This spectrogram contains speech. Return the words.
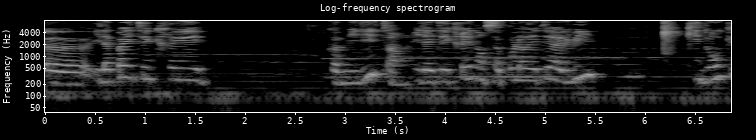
euh, il n'a pas été créé comme Lilith, il a été créé dans sa polarité à lui, qui donc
